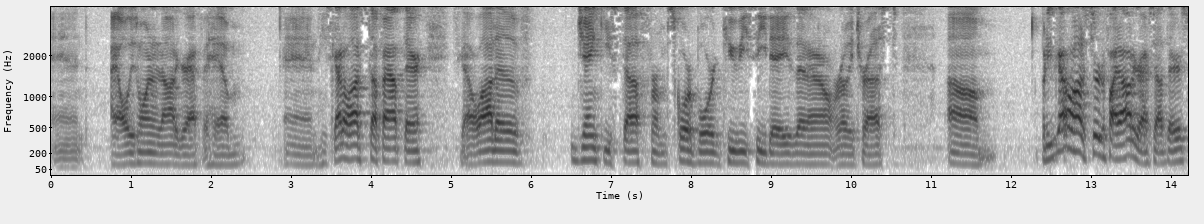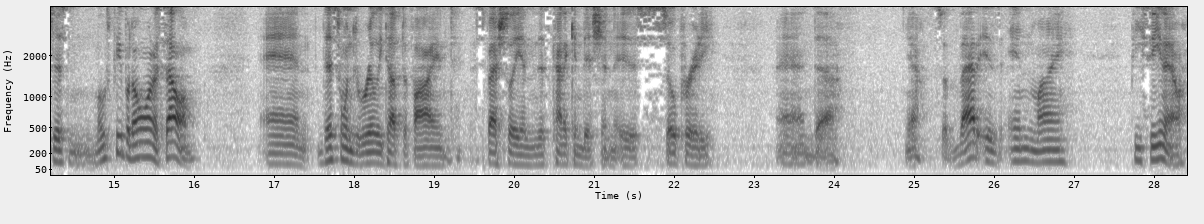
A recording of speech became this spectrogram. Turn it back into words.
and I always wanted an autograph of him. And he's got a lot of stuff out there. He's got a lot of janky stuff from scoreboard QVC days that I don't really trust. Um, but he's got a lot of certified autographs out there. It's just most people don't want to sell them. And this one's really tough to find, especially in this kind of condition. It is so pretty. And uh, yeah, so that is in my PC now.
